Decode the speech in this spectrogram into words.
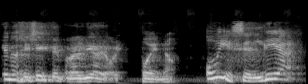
¿qué nos hiciste para el día de hoy? Bueno, hoy es el día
